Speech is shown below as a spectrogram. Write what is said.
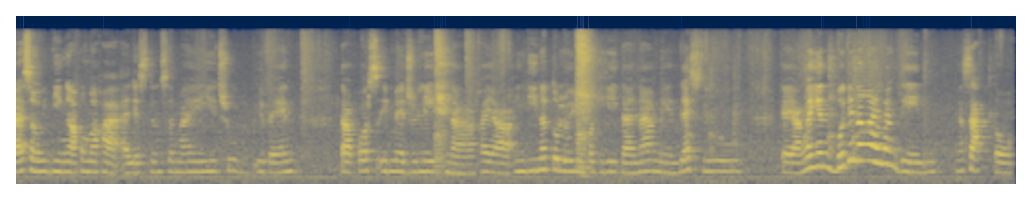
Kaso hindi nga ako makaalis dun sa may YouTube event. Tapos eh, medyo late na kaya hindi natuloy yung pagkikita namin. Bless you. Kaya ngayon, buti na nga lang din, nasakto,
